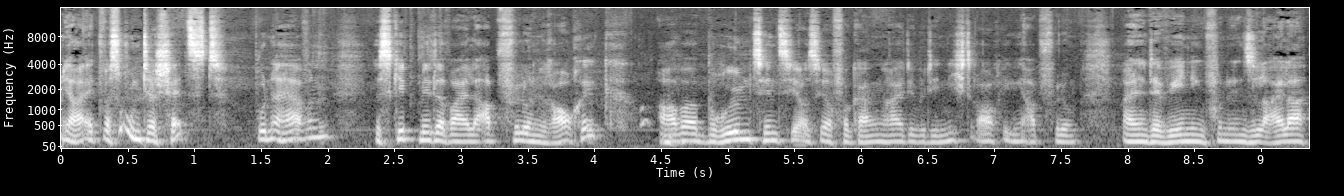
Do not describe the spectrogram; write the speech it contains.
ja, etwas unterschätzt, Bunnerherren. Es gibt mittlerweile Abfüllung rauchig, aber berühmt sind sie aus ihrer Vergangenheit über die nicht rauchigen Abfüllungen. Eine der wenigen von Insel Isla,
